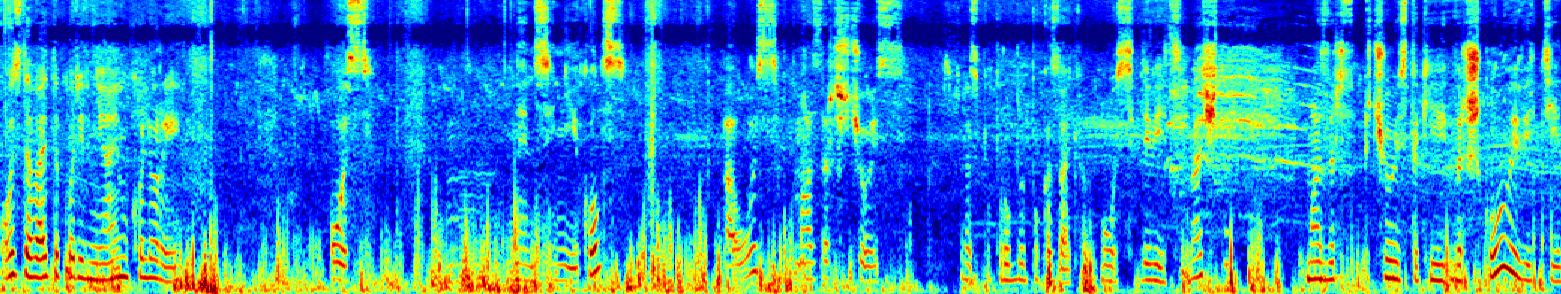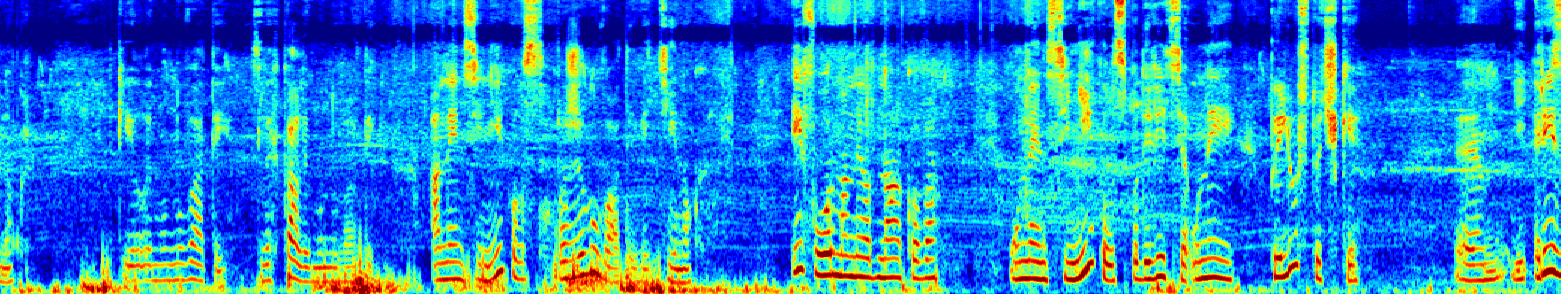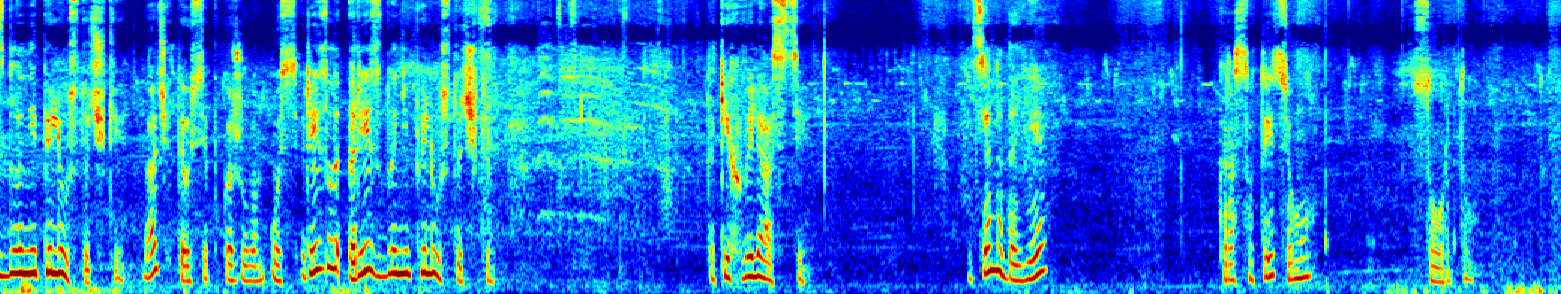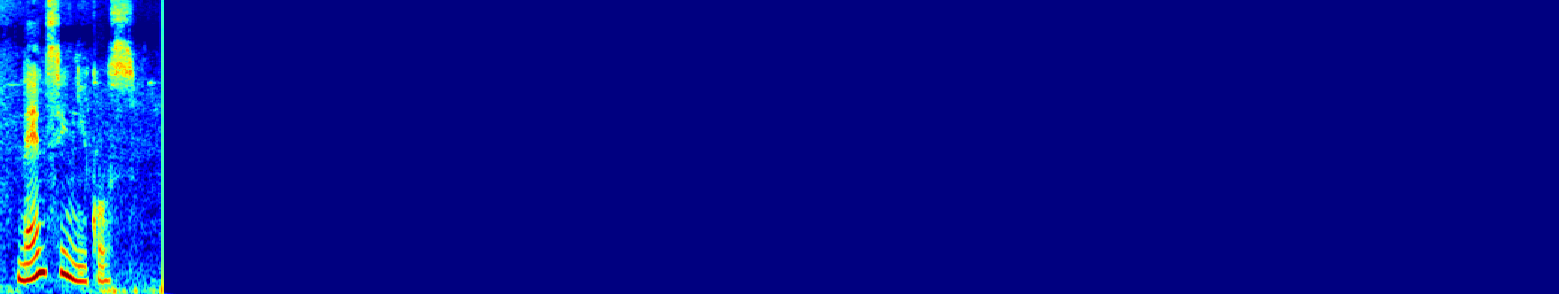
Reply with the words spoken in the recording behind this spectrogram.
Ось давайте порівняємо кольори. Ось Ненсі Ніколс, а ось Mother's Choice. Зараз спробую показати вам. Ось, дивіться, бачите? Mother's Choice такий вершковий відтінок, такий лимонуватий, злегка лимонуватий. А Ненсі Ніколс рожевуватий відтінок. І форма не однакова. У Ненсі Ніколс, подивіться, у неї пелюсточки, ем, і різьблені пелюсточки. Бачите, ось я покажу вам. Ось різьблені пелюсточки. Такі хвилясті. І це надає красоти цьому сорту. Ненсі Ніколс.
